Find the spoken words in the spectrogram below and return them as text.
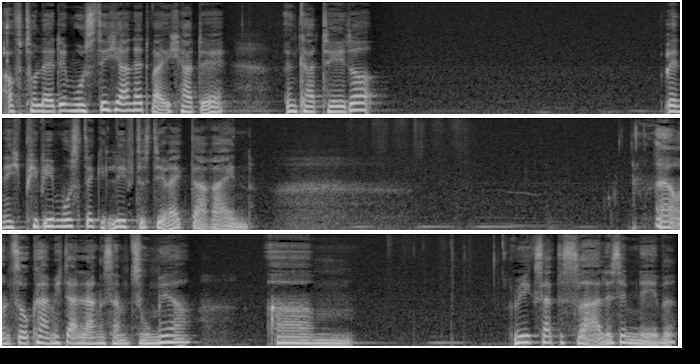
Auf Toilette musste ich ja nicht, weil ich hatte einen Katheter. Wenn ich pipi musste, lief es direkt da rein. Ja, und so kam ich dann langsam zu mir ähm, wie gesagt, es war alles im Nebel.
